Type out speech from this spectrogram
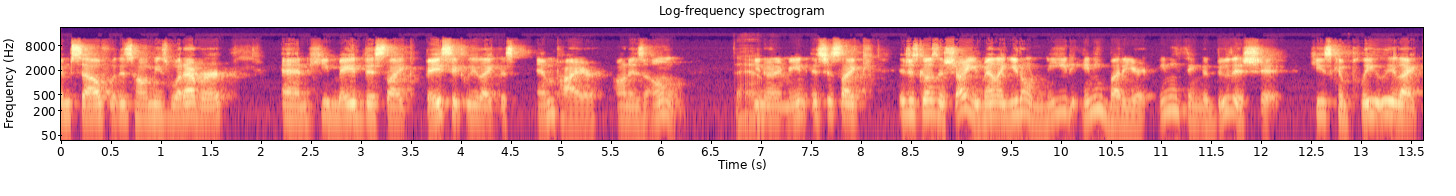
himself with his homies, whatever. And he made this like basically like this empire on his own. Damn. You know what I mean? It's just like it just goes to show you, man, like you don't need anybody or anything to do this shit. He's completely like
